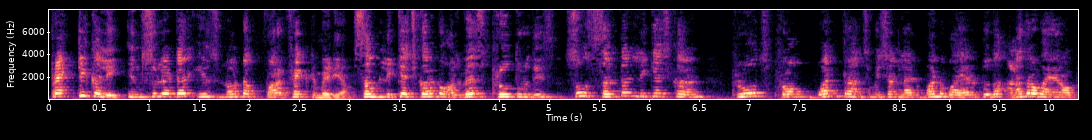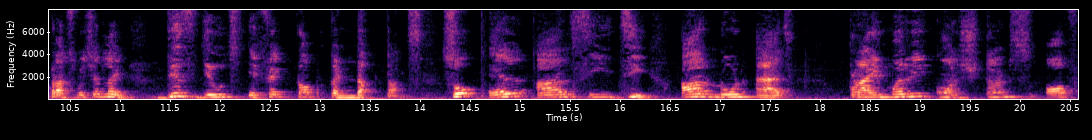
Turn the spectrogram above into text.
practically insulator is not a perfect medium. Some leakage current always flow through this. So certain leakage current flows from one transmission line one wire to the another wire of transmission line. This gives effect of conductance. So lrcg are known as primary constants of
